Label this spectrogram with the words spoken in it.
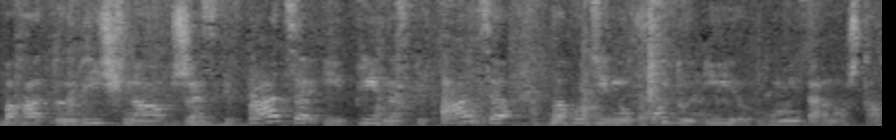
багаторічна вже співпраця і плідна співпраця благодійного фонду і гуманітарного штабу.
